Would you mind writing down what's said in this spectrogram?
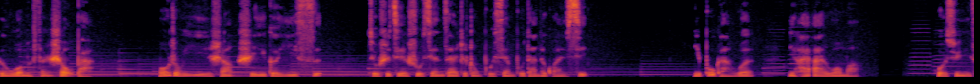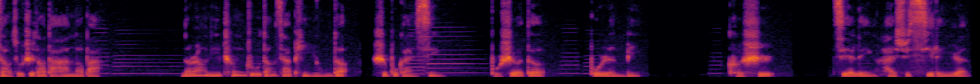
跟“我们分手吧”，某种意义上是一个意思，就是结束现在这种不咸不淡的关系。你不敢问，你还爱我吗？或许你早就知道答案了吧。能让你撑住当下平庸的是不甘心、不舍得、不认命。可是，解铃还需系铃人。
